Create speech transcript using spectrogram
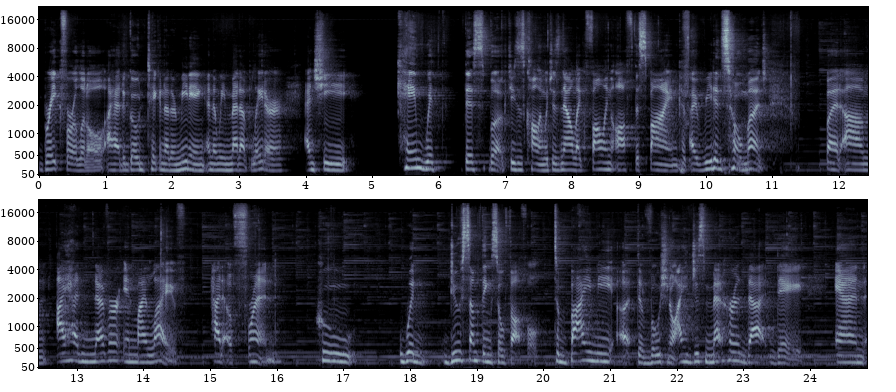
break for a little. I had to go take another meeting, and then we met up later, and she came with this book, Jesus Calling, which is now like falling off the spine because I read it so much. But um, I had never in my life had a friend who would do something so thoughtful to buy me a devotional. I just met her that day and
